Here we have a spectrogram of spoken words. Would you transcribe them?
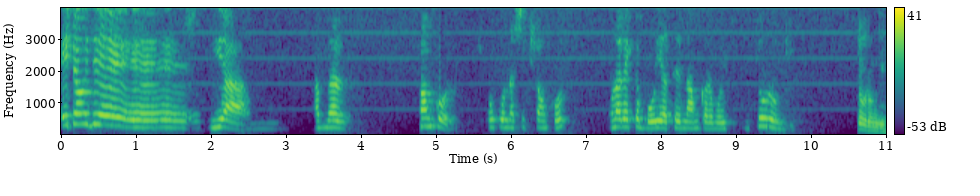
এটা ওই যে ইয়া আপনার শঙ্কর ঔপন্যাসিক শঙ্কর ওনার একটা বই আছে নাম করা বই চৌরঙ্গি। চৌরঙ্গি।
